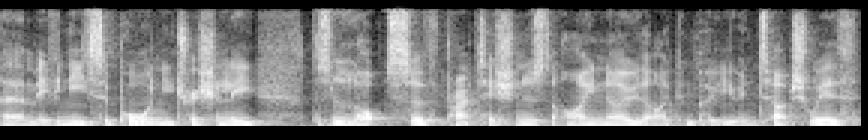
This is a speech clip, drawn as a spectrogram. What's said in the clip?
um, if you need support nutritionally, there's lots of practitioners that I know that I can put you in touch with.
